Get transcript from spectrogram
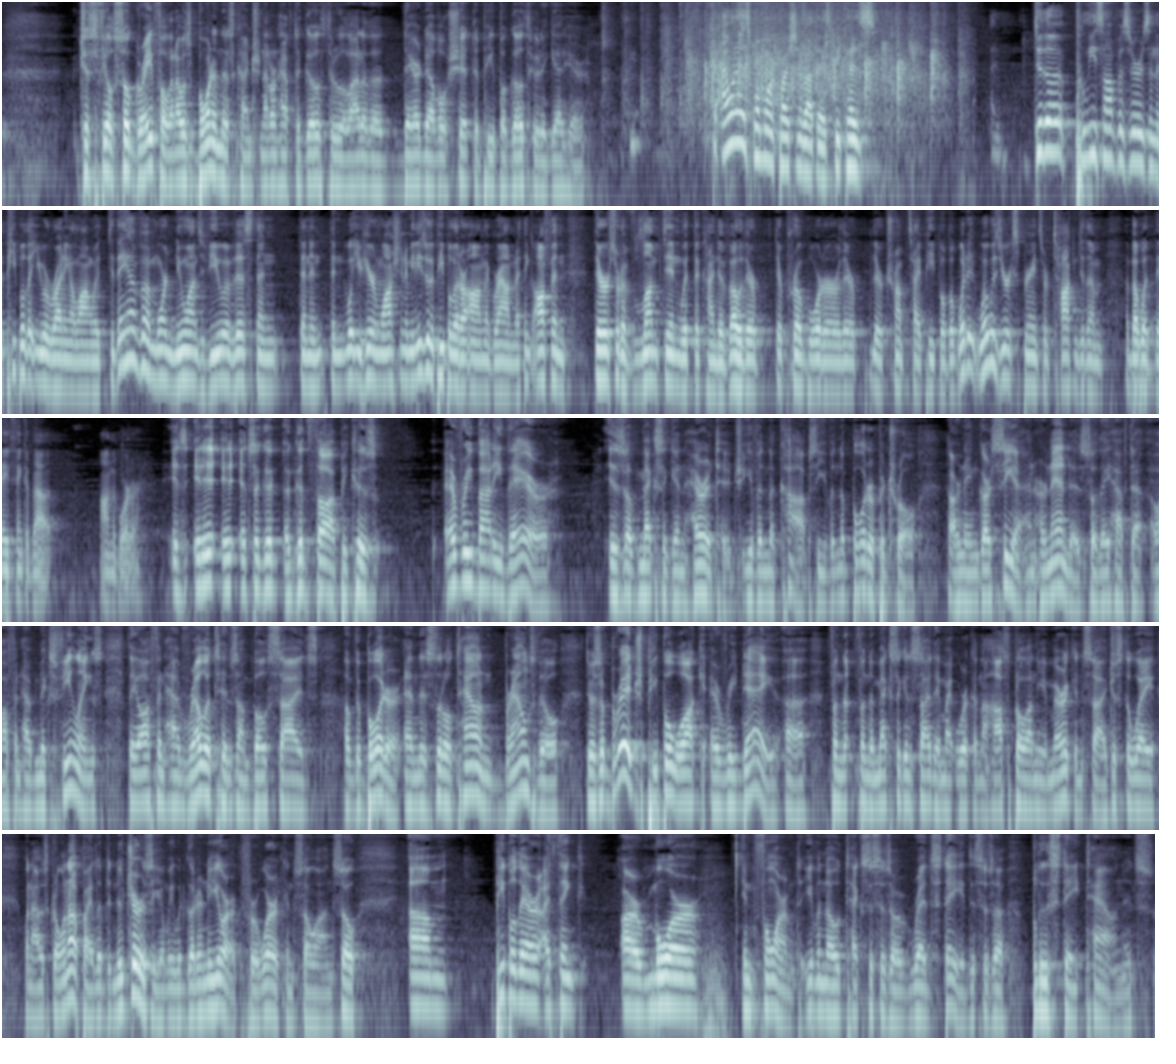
just feel so grateful that I was born in this country and I don't have to go through a lot of the daredevil shit that people go through to get here. I want to ask one more question about this because do the police officers and the people that you were riding along with, do they have a more nuanced view of this than than, in, than what you hear in Washington? I mean, these are the people that are on the ground, and I think often they're sort of lumped in with the kind of oh they're they're pro border or they're they're Trump type people. But what what was your experience sort of talking to them about what they think about on the border? It's it, it it's a good a good thought because everybody there is of Mexican heritage. Even the cops, even the border patrol are named Garcia and Hernandez, so they have to often have mixed feelings. They often have relatives on both sides of the border. And this little town, Brownsville, there's a bridge. People walk every day uh, from the from the Mexican side. They might work in the hospital on the American side. Just the way when I was growing up, I lived in New Jersey, and we would go to New York for work and so on. So, um, people there, I think, are more informed. Even though Texas is a red state, this is a blue state town. It's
